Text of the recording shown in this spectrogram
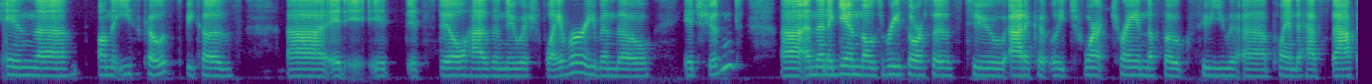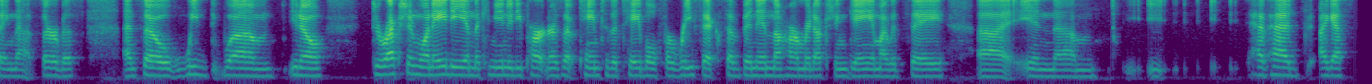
in the on the East Coast because uh, it, it it still has a newish flavor, even though it shouldn't. Uh, and then again, those resources to adequately tra- train the folks who you uh, plan to have staffing that service. And so we, um, you know, Direction 180 and the community partners that came to the table for refix have been in the harm reduction game. I would say uh, in um, have had, I guess,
